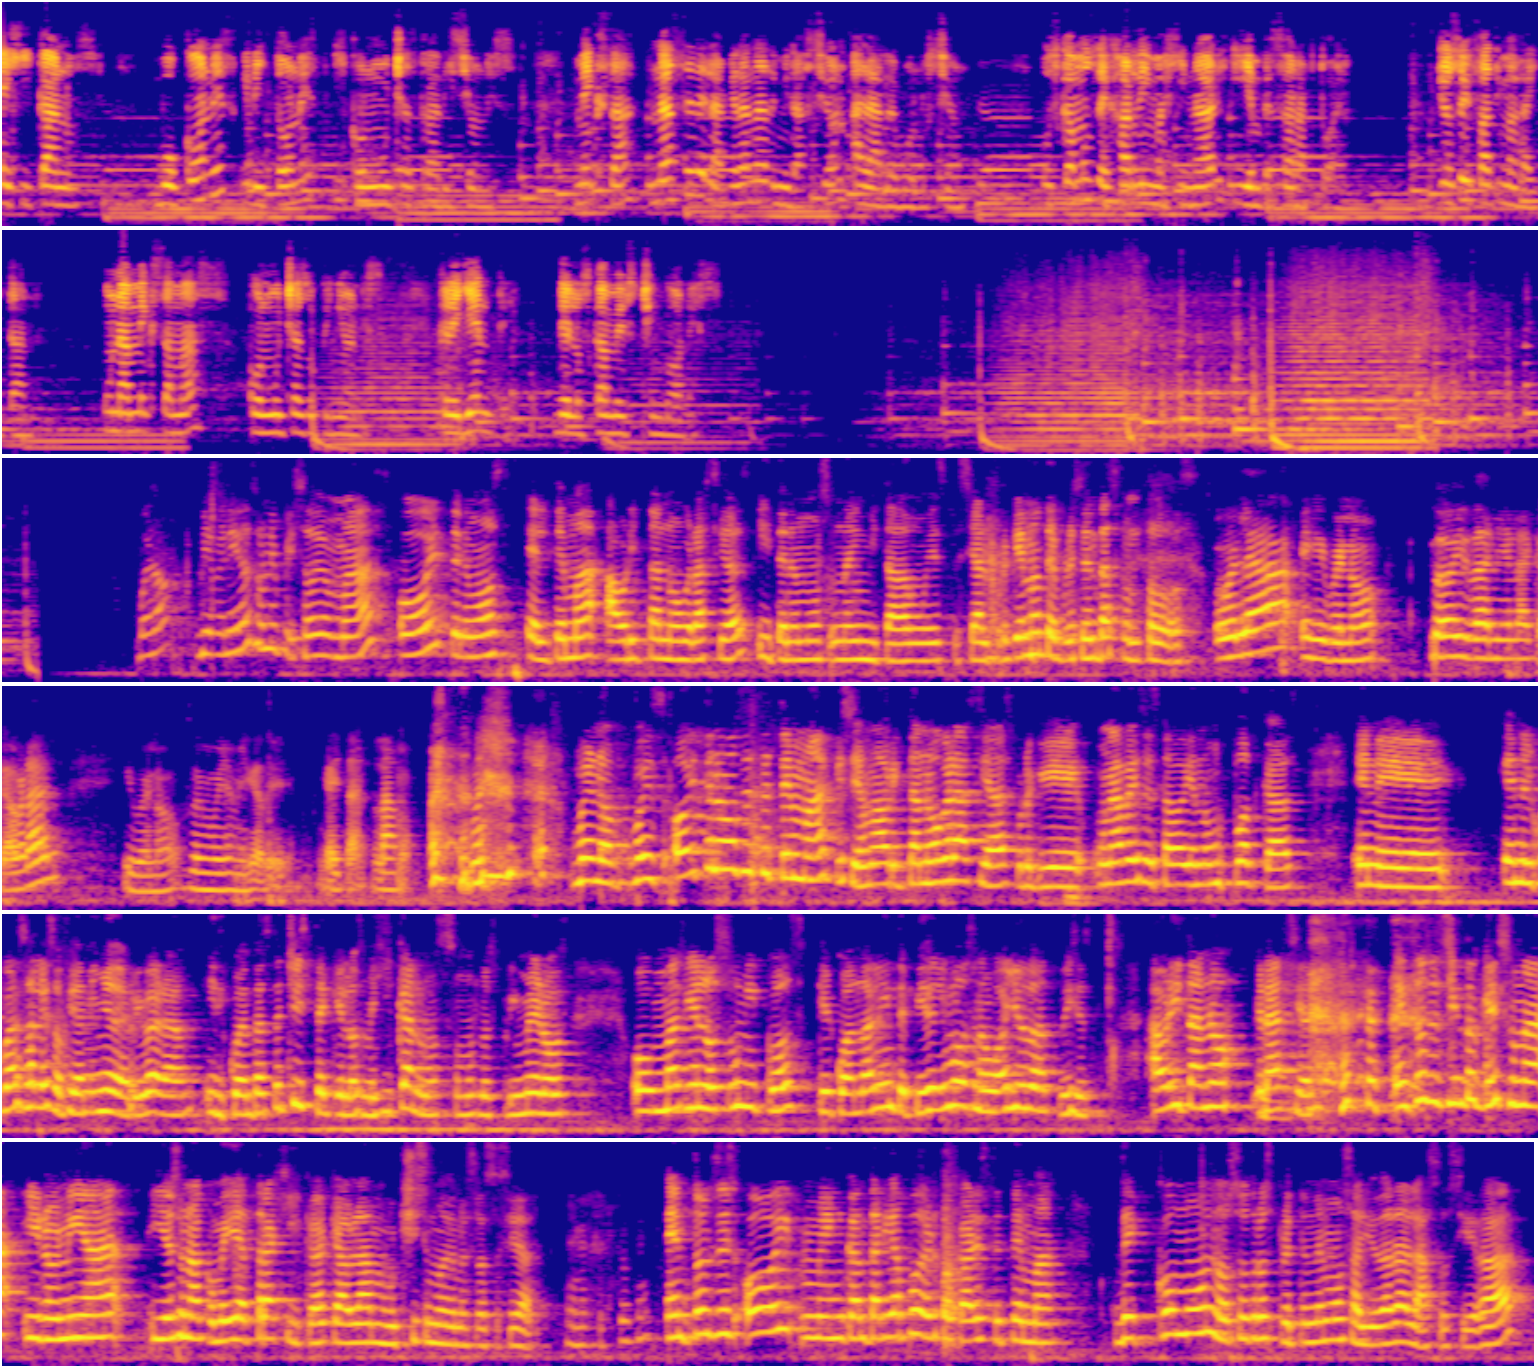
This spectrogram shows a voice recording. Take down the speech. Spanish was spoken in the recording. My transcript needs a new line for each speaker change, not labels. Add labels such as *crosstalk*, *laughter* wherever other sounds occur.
Mexicanos, bocones, gritones y con muchas tradiciones. Mexa nace de la gran admiración a la revolución. Buscamos dejar de imaginar y empezar a actuar. Yo soy Fátima Gaitán, una mexa más con muchas opiniones, creyente de los cambios chingones.
Bueno, bienvenidos a un episodio más. Hoy tenemos el tema Ahorita no, gracias, y tenemos una invitada muy especial. ¿Por qué no te presentas con todos?
Hola, eh, bueno, soy Daniela Cabral y bueno, soy muy amiga de Gaitán, la amo. *laughs*
bueno, pues hoy tenemos este tema que se llama Ahorita no, gracias, porque una vez estaba viendo un podcast en el, en el cual sale Sofía Niño de Rivera y cuenta este chiste que los mexicanos somos los primeros o más bien los únicos que cuando alguien te pide limosna o ayuda, tú dices, ahorita no, gracias. *laughs* Entonces siento que es una ironía y es una comedia trágica que habla muchísimo de nuestra sociedad.
En efecto, sí.
Entonces hoy me encantaría poder tocar este tema de cómo nosotros pretendemos ayudar a la sociedad,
